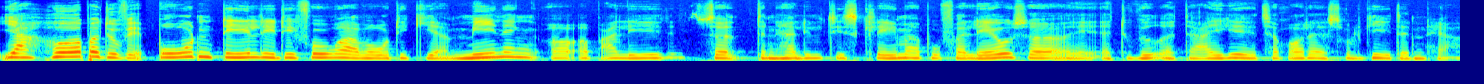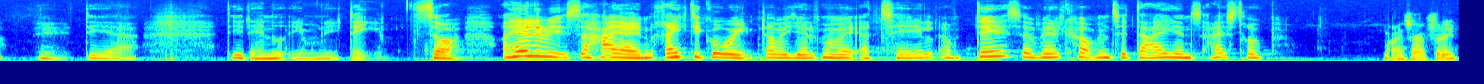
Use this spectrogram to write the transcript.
Jeg håber, du vil bruge den del i de fora, hvor det giver mening, og, og bare lige så den her lille disclaimer er brug for at lave, så øh, at du ved, at der ikke er tarot og astrologi i den her. Øh, det er, det er et andet emne i dag. Så, og heldigvis så har jeg en rigtig god en, der vil hjælpe mig med at tale om det, så velkommen til dig, Jens Ejstrup. Mange tak for det.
